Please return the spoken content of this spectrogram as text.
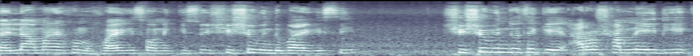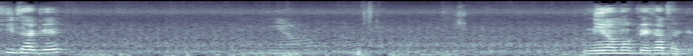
তাইলে আমার এখন হয়ে গেছে অনেক কিছুই। শীর্ষবিন্দু পাই গেছি। শীর্ষবিন্দু থেকে আরও সামনে এইদিকে কি থাকে? নিয়ামক। রেখা থাকে।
